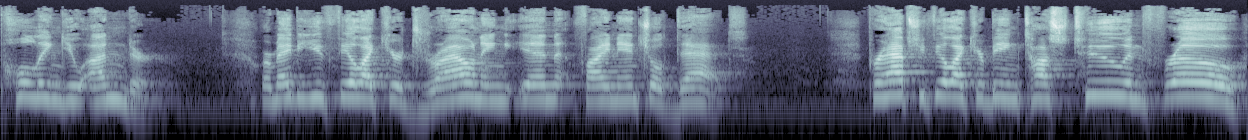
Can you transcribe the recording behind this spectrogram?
pulling you under Or maybe you feel like you're drowning in financial debt. Perhaps you feel like you're being tossed to and fro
